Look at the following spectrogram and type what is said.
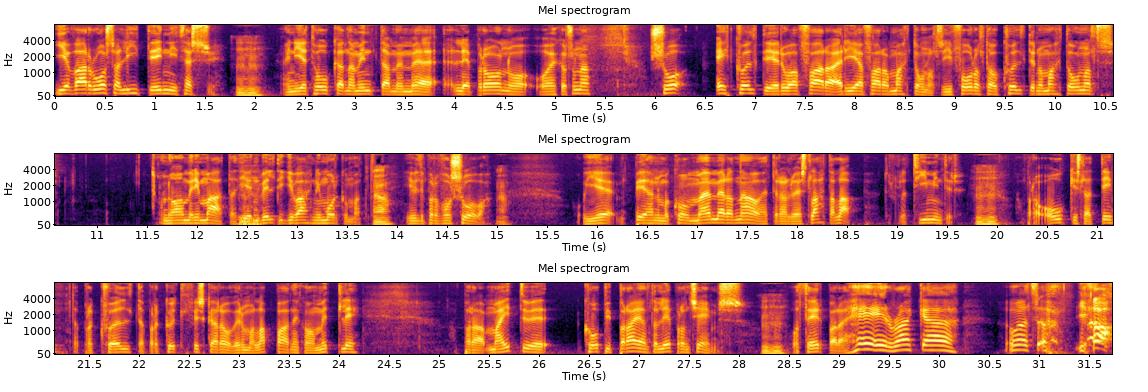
ég var rosa lítið inn í þessu. Mhm, en ég tók hann að mynda með, með Lebron og, og eitthvað svona. Svo eitt kvöldi er, að fara, er ég að fara á McDonalds. Ég fór alltaf á kvöldin á McDonalds og náða mér í mat því ég vildi ekki vakna í morgumat Já. ég vildi bara fá að sofa. Já. Og ég byrði hann um að koma með mér að ná og þetta er alveg slatta lapp. Þetta er alveg tímíndir mhm, bara ógislega dimmt, það er bara kvöld það er bara gullfiskara og við erum að lappa hann eitthvað á milli. Bara mætu við Kobe Bryant og LeBron James. Mhm. og þeir bara hey Raka what's up? Já,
